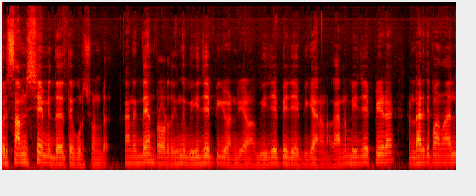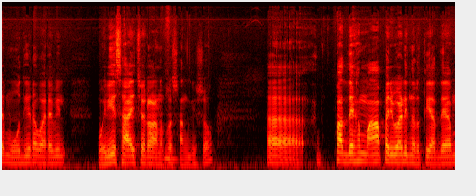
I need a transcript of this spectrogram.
ഒരു സംശയം ഇദ്ദേഹത്തെക്കുറിച്ചുണ്ട്. കാരണം ഇദ്ദേഹം പ്രവർത്തിക്കുന്നത് ബി ജെ പിക്ക് വേണ്ടിയാണോ? ബി ജെ പി ജയിപ്പിക്കാനാണോ? കാരണം ബി ജെ പിയുടെ രണ്ടായിരത്തി പതിനാലിലെ മോദിയുടെ വരവിൽ വലിയ സഹായിച്ച ഒരാളാണ് പ്രശാന്ത് കിഷോർ ഇപ്പം അദ്ദേഹം ആ പരിപാടി നിർത്തി. അദ്ദേഹം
